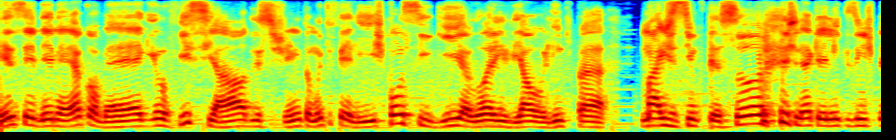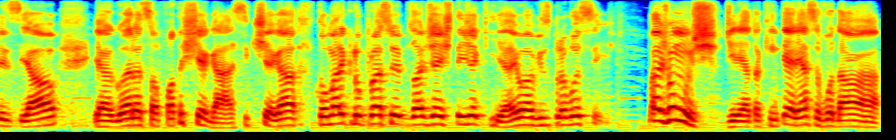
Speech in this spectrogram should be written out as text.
receber minha Eco Bag oficial do stream. Tô muito feliz. Consegui agora enviar o link para mais de cinco pessoas, né? Aquele linkzinho especial. E agora só falta chegar. Assim que chegar, tomara que no próximo episódio já esteja aqui. Aí eu aviso para vocês. Mas vamos direto a que interessa. Eu vou dar uma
